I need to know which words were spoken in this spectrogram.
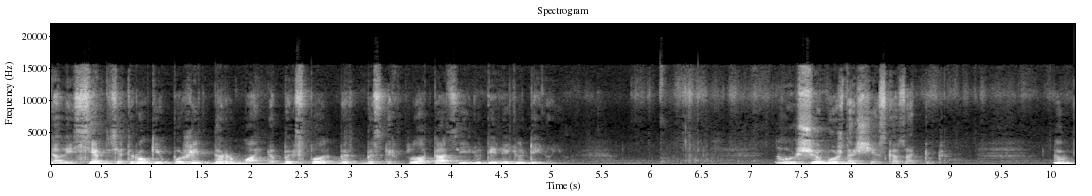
дали 70 років пожити нормально, без, без, без експлуатації людини людиною. Ну, що можна ще сказати тут? Ну,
